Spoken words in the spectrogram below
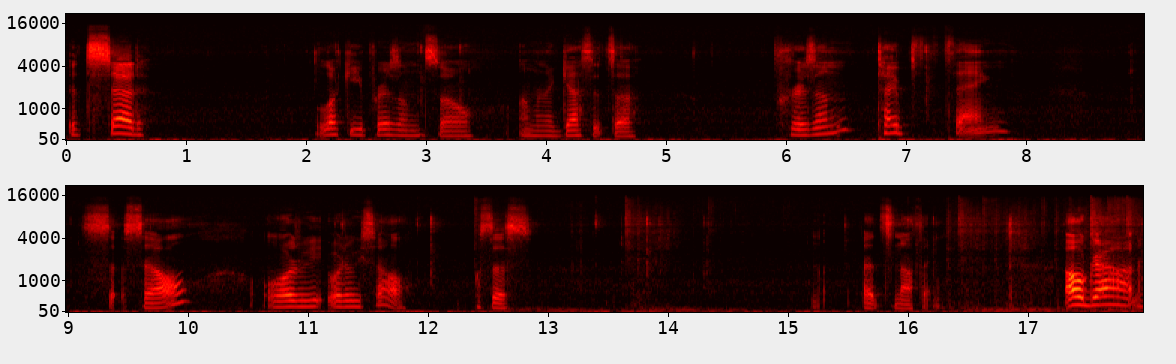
It said lucky prison, so I'm gonna guess it's a prison type thing. S sell? What do we what do we sell? What's this? That's nothing. Oh god.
